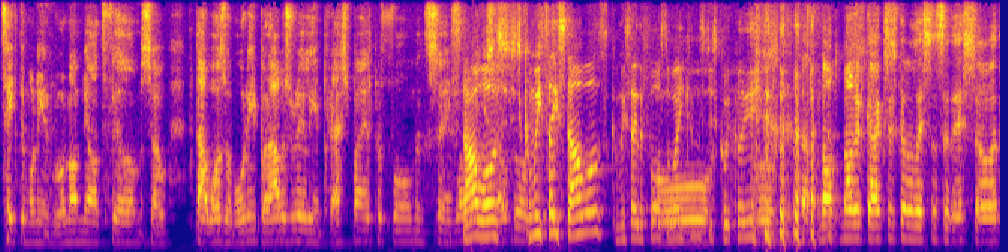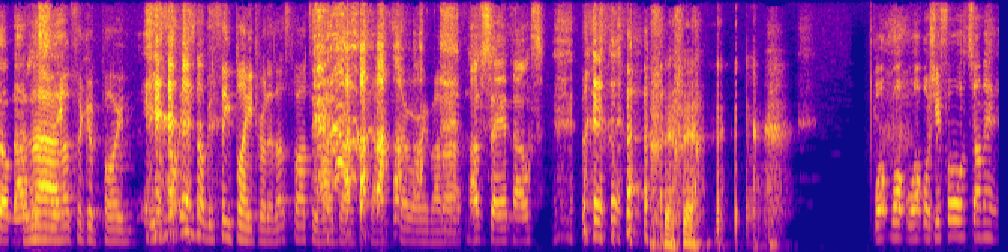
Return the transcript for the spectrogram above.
take the money and run on the odd film. So that was a worry, but I was really impressed by his performance. Uh, Star Wars. Yourself, can we say Star Wars? Can we say The Force oh, Awakens just quickly? oh, not, not if Gags is going to listen to this, so I don't know. nah, that's a good point. He's not, he's not going to see Blade Runner. That's far too high for Gags. Don't worry about that. I'm saying no. what what what was your thoughts on it,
